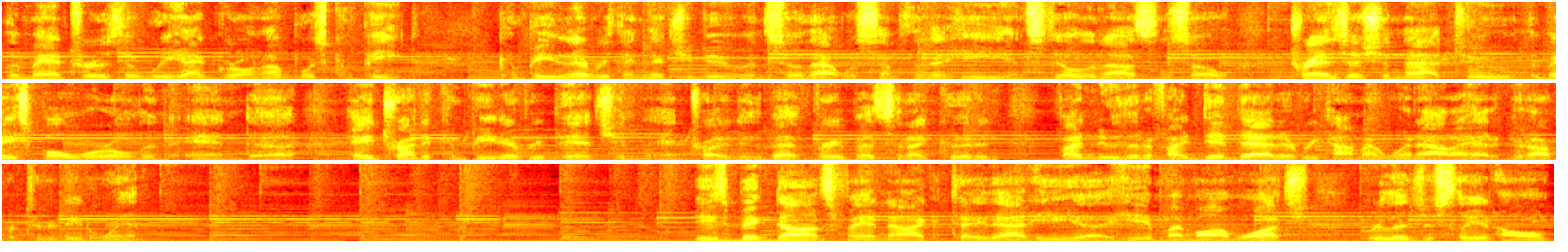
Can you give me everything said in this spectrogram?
the mantras that we had growing up was compete. Compete in everything that you do, and so that was something that he instilled in us, and so transition that to the baseball world, and, and uh, hey, try to compete every pitch and, and try to do the best, very best that I could, and if I knew that if I did that every time I went out, I had a good opportunity to win. He's a big Dons fan now, I can tell you that. He, uh, he and my mom watch religiously at home.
